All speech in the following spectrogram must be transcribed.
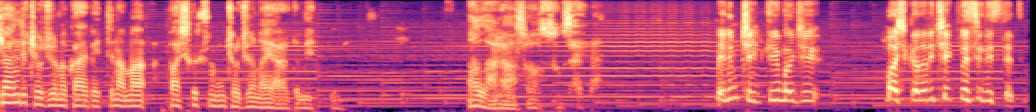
Kendi çocuğunu kaybettin ama başkasının çocuğuna yardım ettin. Allah razı olsun senden. Benim çektiğim acıyı başkaları çekmesin istedim.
